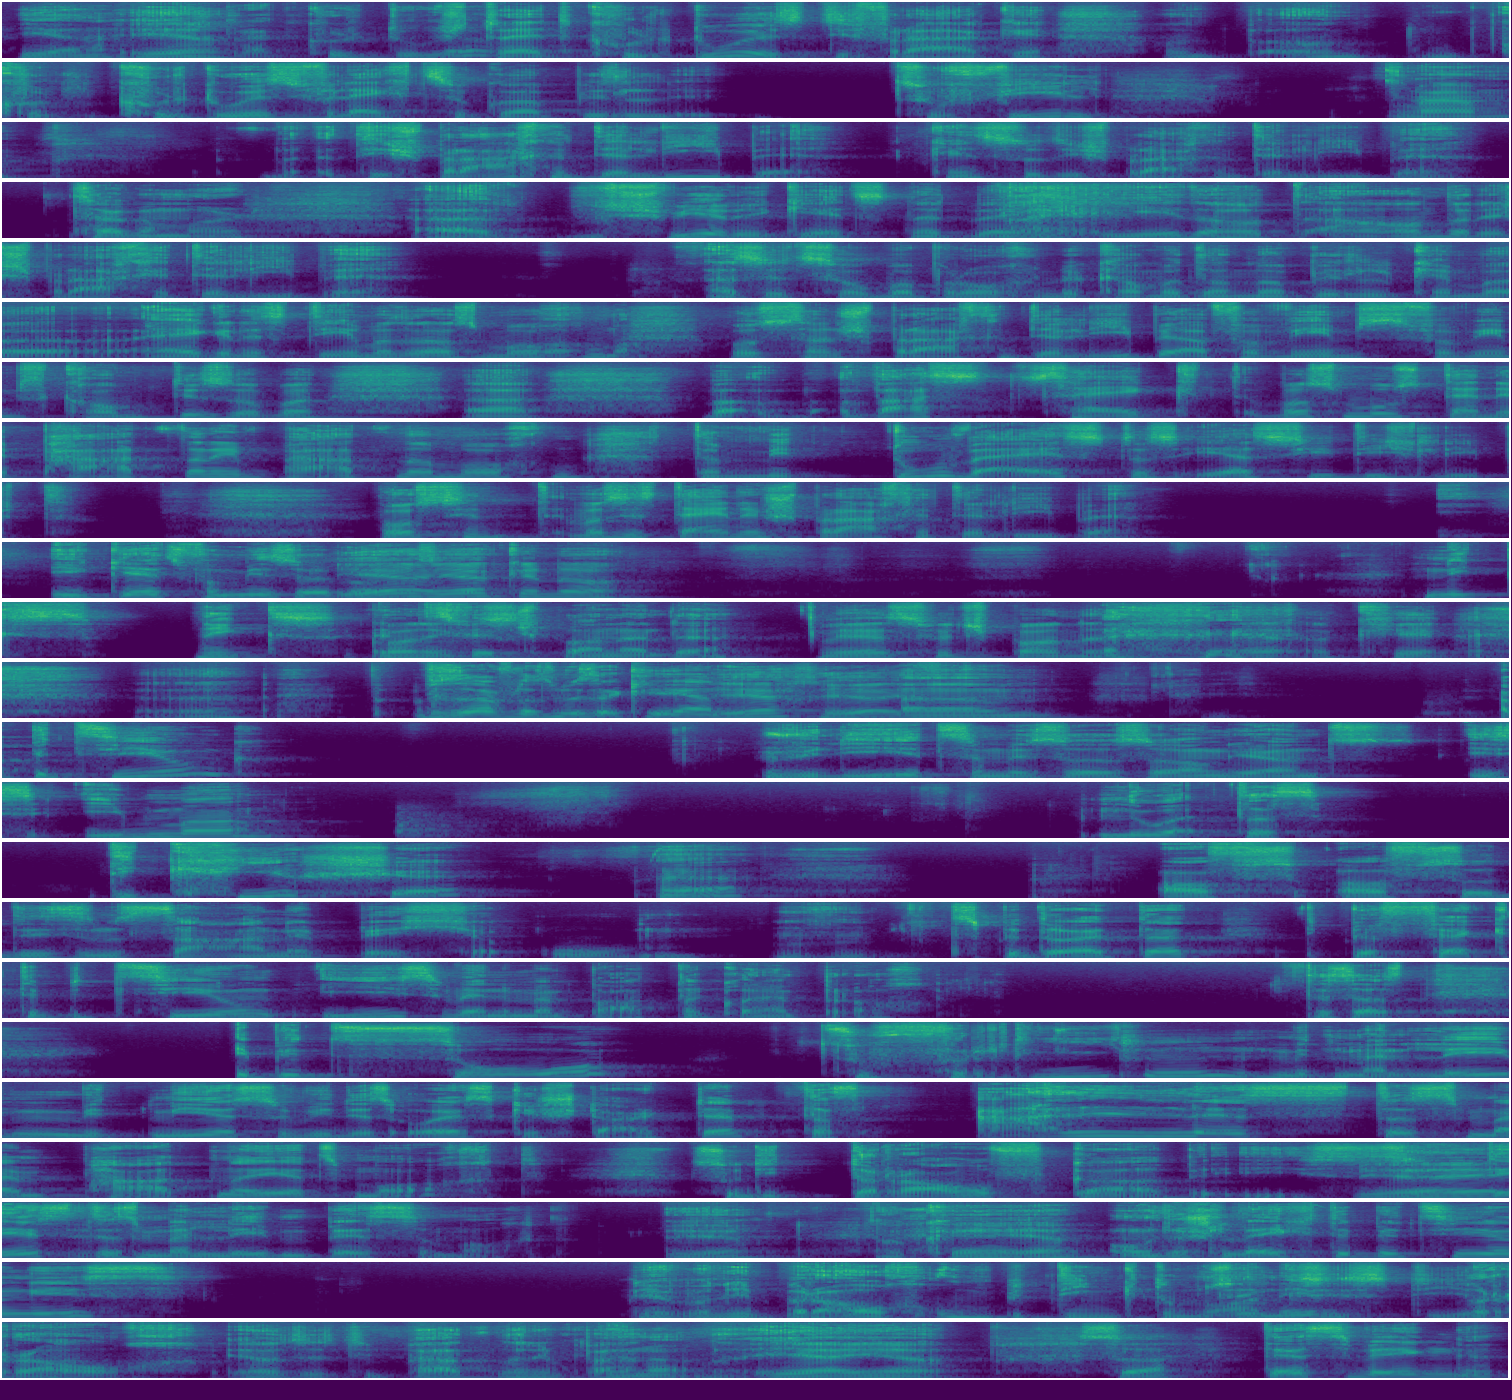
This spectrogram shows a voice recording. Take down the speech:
Ja, ja, Streitkultur. Streitkultur ist die Frage. Und, und Kultur ist vielleicht sogar ein bisschen zu viel. Ähm, die Sprachen der Liebe. Kennst du die Sprachen der Liebe? Sag einmal. Äh, schwierig jetzt, nicht? Weil jeder hat eine andere Sprache der Liebe. Also jetzt Oberbrochen. Da kann man dann noch ein bisschen, können wir ein eigenes Thema draus machen. Was sind Sprachen der Liebe? Auch von wem es von wem's kommt ist, aber äh, was zeigt, was muss deine Partnerin, Partner machen, damit du weißt, dass er sie dich liebt? Was sind, was ist deine Sprache der Liebe? Ich gehe jetzt von mir selber Ja, aus, ja, genau. Nix. Nix, gar nichts. Es wird spannend, ja. Ja, es wird spannend. ja, okay. Pass auf, lass mich erklären. Ja, ja. Ähm, eine Beziehung, würde ich jetzt einmal so sagen, ja, ist immer nur das, die Kirsche ja, auf, auf so diesem Sahnebecher oben. Mhm. Das bedeutet, die perfekte Beziehung ist, wenn ich meinen Partner gar nicht brauche. Das heißt, ich bin so zufrieden mit meinem Leben, mit mir, so wie das alles gestalte, dass alles, das mein Partner jetzt macht, so die Draufgabe ist. Ja, so das, ja. das mein Leben besser macht. Ja, okay, ja. Und eine schlechte Beziehung ist, ja, wenn ich brauche unbedingt, um zu existieren. Brauch. Ja, also die Partnerin, Partner. Genau. Ja, ja. So, deswegen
